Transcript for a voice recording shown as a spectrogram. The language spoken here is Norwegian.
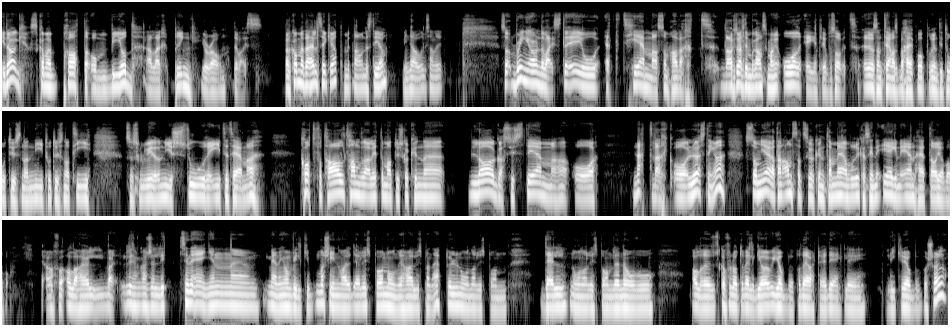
I dag skal vi prate om BIOD, eller Bring Your Own Device. Velkommen til Helsikkerhet. Mitt navn er Stian. Min er Alexander. Så Bring Your Own Device det er jo et tema som har vært Det er aktuelt i ganske mange år, egentlig, for så vidt. Det er jo et tema som ble hypa opp rundt i 2009-2010, som skulle bli det nye store IT-temaet. Kort fortalt handler det litt om at du skal kunne lage systemer og nettverk og løsninger som gjør at den ansatte skal kunne ta med og bruke sine egne enheter og jobbe på. Ja, for alle har jo liksom kanskje litt sin egen uh, mening om hvilke maskinvarer de har lyst på. Noen vil ha lyst på en Apple, noen har lyst på en Dell, noen har lyst på en Lenovo. Alle skal få lov til å velge å jobbe på det verktøyet de egentlig liker å jobbe på sjøl.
